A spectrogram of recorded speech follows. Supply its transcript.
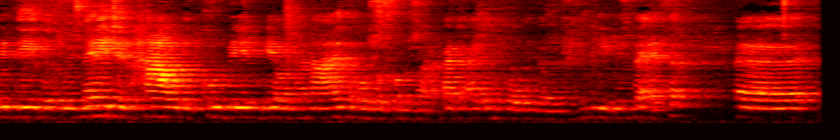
we did to imagine how it could be reorganized also from but I don't go in deep in that. Uh,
